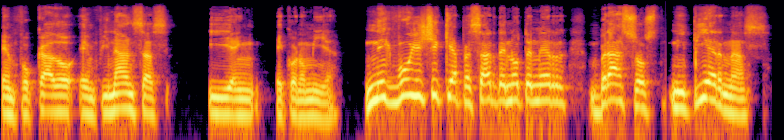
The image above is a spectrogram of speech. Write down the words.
enfocado en finanzas y en economía. Nick Vujicic, que a pesar de no tener brazos ni piernas,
